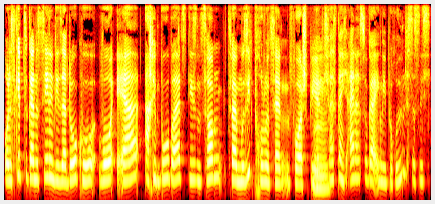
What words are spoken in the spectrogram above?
Und es gibt sogar eine Szene in dieser Doku, wo er, Achim Bubert, diesen Song zwei Musikproduzenten vorspielt. Ich weiß gar nicht, einer ist sogar irgendwie berühmt, ist das nicht,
